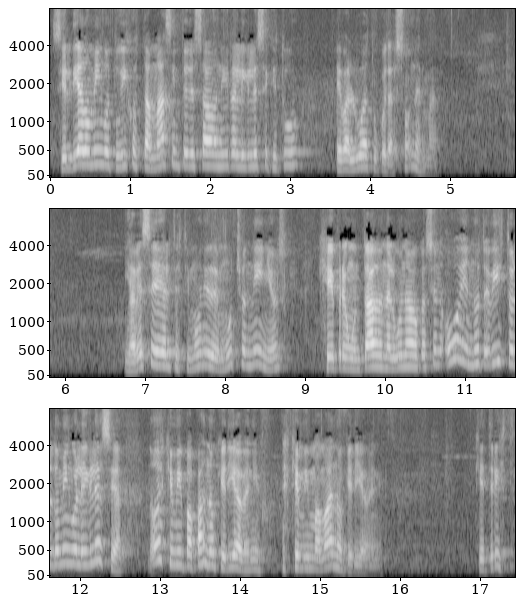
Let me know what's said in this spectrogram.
Si el día domingo tu hijo está más interesado en ir a la iglesia que tú, evalúa tu corazón, hermano. Y a veces el testimonio de muchos niños que he preguntado en alguna ocasión, oye, no te he visto el domingo en la iglesia. No, es que mi papá no quería venir, es que mi mamá no quería venir. Qué triste.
